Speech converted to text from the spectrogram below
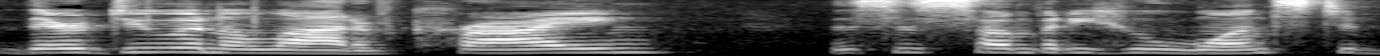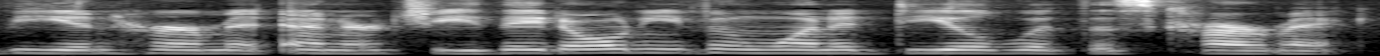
They're doing a lot of crying. This is somebody who wants to be in hermit energy. They don't even want to deal with this karmic.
